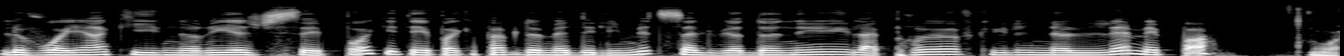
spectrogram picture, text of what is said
le voyant qu'il ne réagissait pas, qu'il n'était pas capable de mettre des limites, ça lui a donné la preuve qu'il ne l'aimait pas. Ouais.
